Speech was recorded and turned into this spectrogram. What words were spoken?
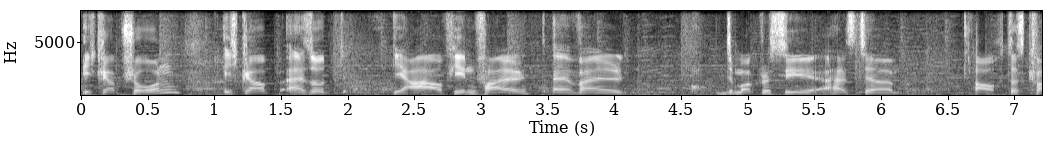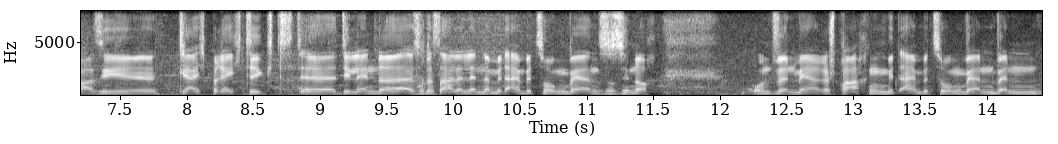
Ich glaube schon. Ich glaube, also ja, auf jeden Fall, äh, weil Democracy heißt ja auch, dass quasi gleichberechtigt äh, die Länder, also dass alle Länder mit einbezogen werden, so sind noch und wenn mehrere Sprachen mit einbezogen werden, wenn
